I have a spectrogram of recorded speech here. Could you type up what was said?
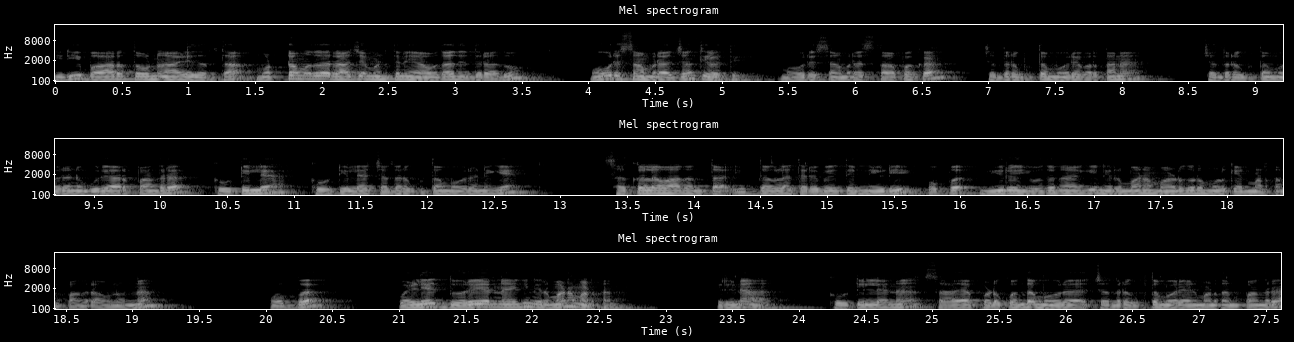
ಇಡೀ ಭಾರತವನ್ನು ಆಳಿದಂಥ ಮೊಟ್ಟ ಮೊದಲ ರಾಜಮನೆತನ ಯಾವುದಾದಿದ್ದರೆ ಅದು ಮೌರ್ಯ ಸಾಮ್ರಾಜ್ಯ ಅಂತ ಹೇಳ್ತೀವಿ. ಮೌರ್ಯ ಸಾಮ್ರಾಜ್ಯ ಸ್ಥಾಪಕ ಚಂದ್ರಗುಪ್ತ ಮೌರ್ಯ ಬರ್ತಾನೆ. ಚಂದ್ರಗುಪ್ತ ಮೌರ್ಯನ ಗುರಿ ಯಾರಪ್ಪ ಅಂದ್ರೆ ಕೌಟಿಲ್ಯ. ಕೌಟಿಲ್ಯ ಚಂದ್ರಗುಪ್ತ ಮೌರ್ಯನಿಗೆ ಸಕಲವಾದಂಥ ಯುದ್ಧಗಳ ತರಬೇತಿ ನೀಡಿ ಒಬ್ಬ ವೀರ ಯೋಧನಾಗಿ ನಿರ್ಮಾಣ ಮಾಡೋದ್ರ ಮೂಲಕ ಏನು ಮಾಡ್ತಾನಪ್ಪ ಅಂದ್ರೆ ಅವನನ್ನು ಒಬ್ಬ ಒಳ್ಳೆಯ ದೊರೆಯನ್ನಾಗಿ ನಿರ್ಮಾಣ ಮಾಡ್ತಾನೆ. ಸರಿನಾ? ಕೌಟಿಲ್ಯನ ಸಹಾಯ ಪಡ್ಕೊಂಡ ಮೌರ್ಯ ಚಂದ್ರಗುಪ್ತ ಮೌರ್ಯ ಏನು ಮಾಡ್ತಾನಪ್ಪ ಅಂದ್ರೆ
